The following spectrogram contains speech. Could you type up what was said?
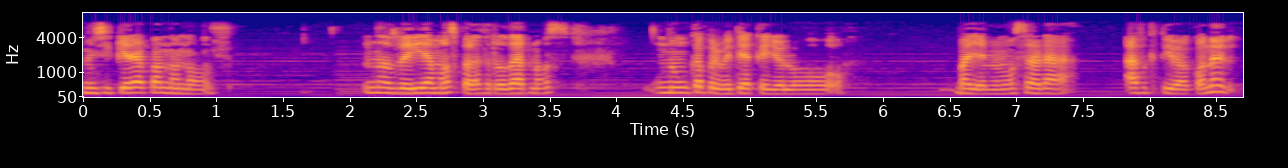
ni siquiera cuando nos, nos veíamos para saludarnos, nunca permitía que yo lo, vaya, me mostrara afectiva con él.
